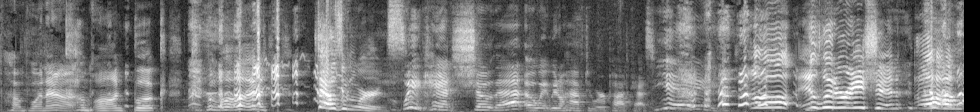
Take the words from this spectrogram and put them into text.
pump one out. Come on, book. Come on. Thousand words. We can't show that. Oh wait, we don't have to. We're a podcast. Yay! Oh, alliteration. Oh.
